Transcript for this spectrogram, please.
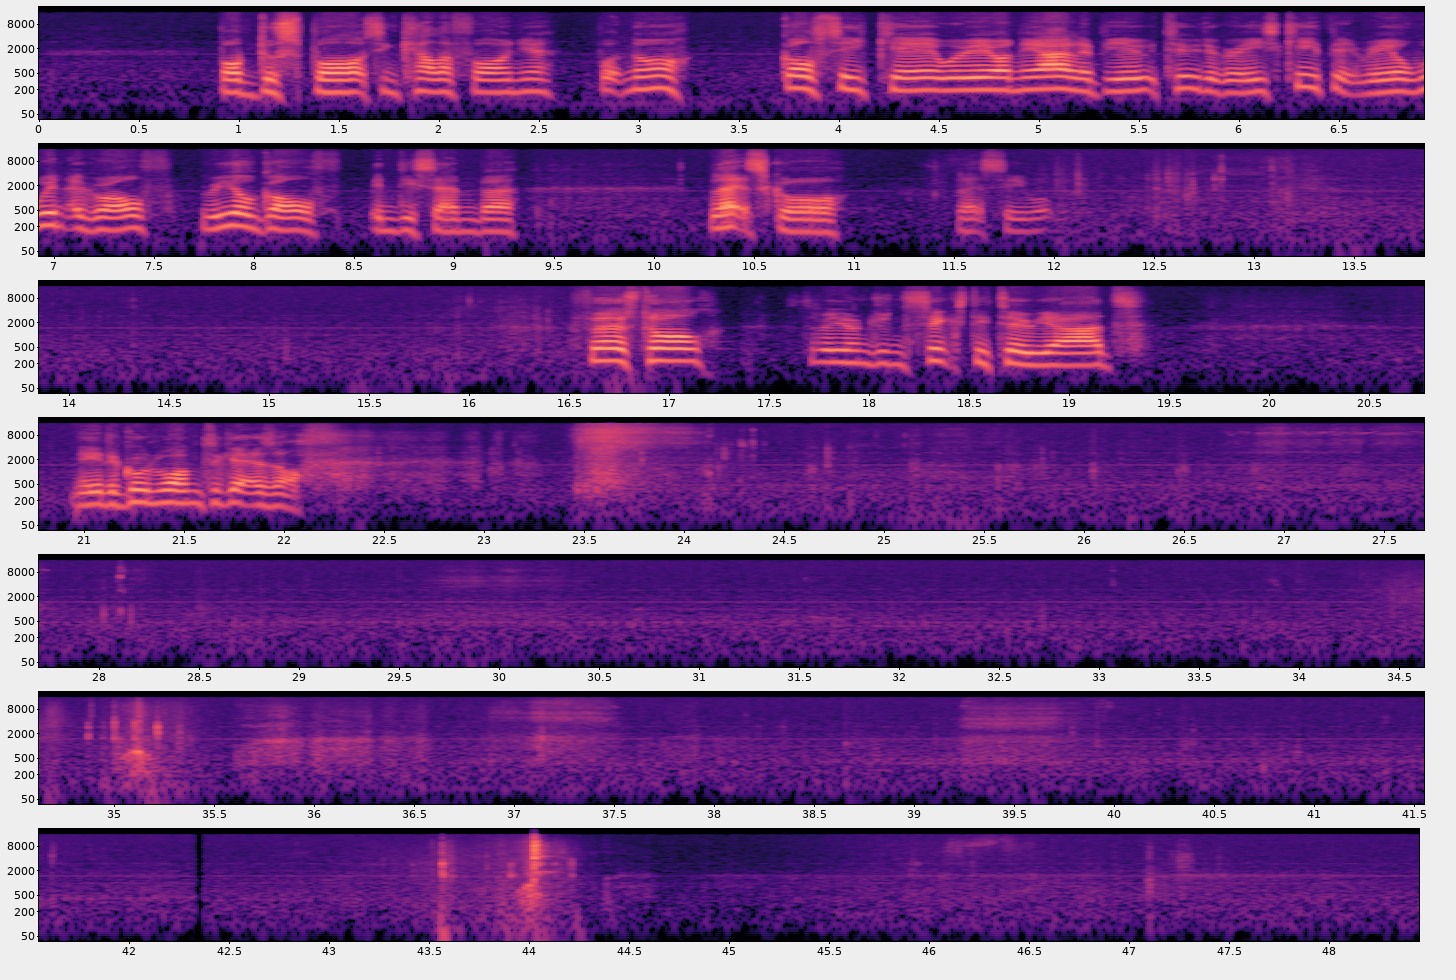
Bob does sports in California. But no, Golf CK, we're here on the Isle of Bute, two degrees, keeping it real, winter golf, real golf in December. Let's go. Let's see what... First hole, 362 yards. Need a good one to get us off.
